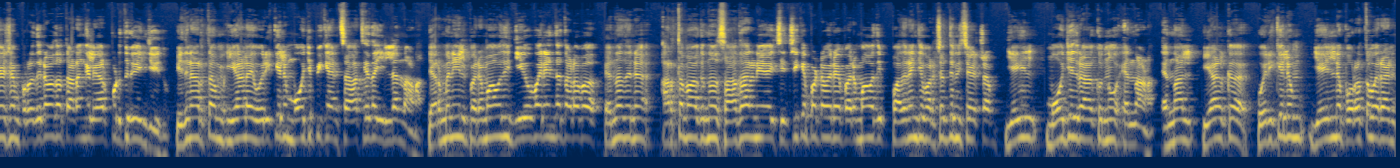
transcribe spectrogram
ശേഷം പ്രതിരോധ തടങ്കൽ ഏർപ്പെടുത്തുകയും ചെയ്തു. ഇതിനർത്ഥം ഇയാളെ ഒരിക്കലും മോചിപ്പിക്കാൻ സാധ്യതയില്ലെന്നാണ്. ജർമ്മനിയിൽ പരമാവധി ജീവപര്യന്ത തടവ് എന്നതിന് അർത്ഥമാക്കുന്നത് സാധാരണയായി ശിക്ഷിക്കപ്പെട്ടവരെ പരമാവധി പതിനഞ്ച് വർഷത്തിന് ശേഷം ജയിൽ മോചിതരാക്കുന്നു എന്നാണ്. എന്നാൽ ഇയാൾക്ക് ഒരിക്കലും ജയിലിന് പുറത്തു വരാൻ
